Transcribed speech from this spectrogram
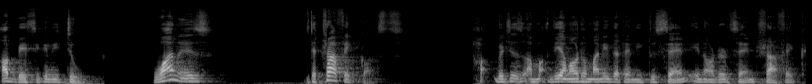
are basically two. One is the traffic costs, which is the amount of money that I need to send in order to send traffic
